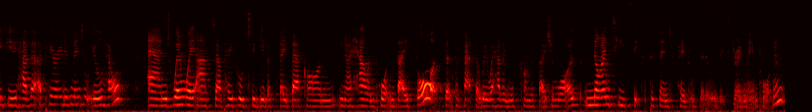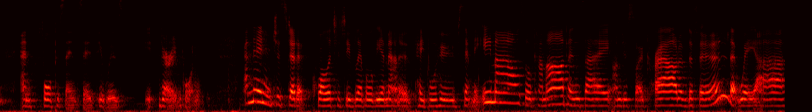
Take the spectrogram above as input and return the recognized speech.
if you have a period of mental ill health. And when we asked our people to give us feedback on, you know, how important they thought that the fact that we were having this conversation was, 96% of people said it was extremely important, and 4% said it was very important. And then just at a qualitative level, the amount of people who've sent me emails or come up and say, I'm just so proud of the firm that we are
